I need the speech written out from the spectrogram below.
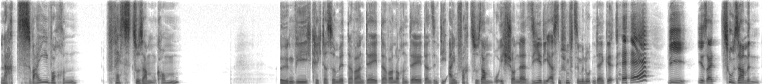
nach zwei Wochen fest zusammenkommen. Irgendwie, ich kriege das so mit, da war ein Date, da war noch ein Date, dann sind die einfach zusammen, wo ich schon, ne, siehe die ersten 15 Minuten denke, hä? Wie? Ihr seid zusammen?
